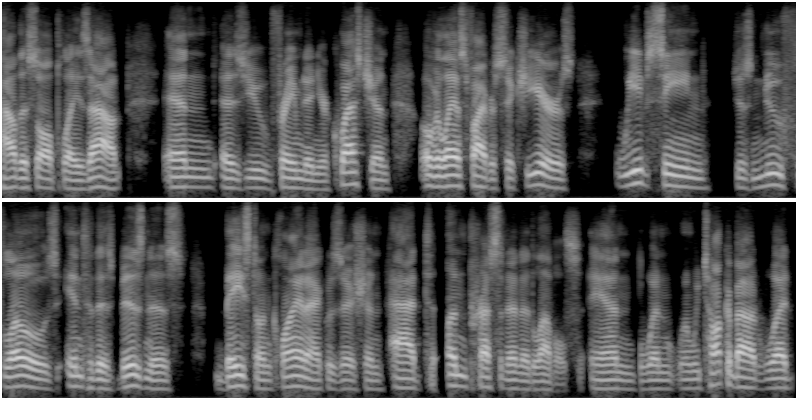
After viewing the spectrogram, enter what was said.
how this all plays out. And as you framed in your question, over the last 5 or 6 years, we've seen just new flows into this business based on client acquisition at unprecedented levels. And when when we talk about what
